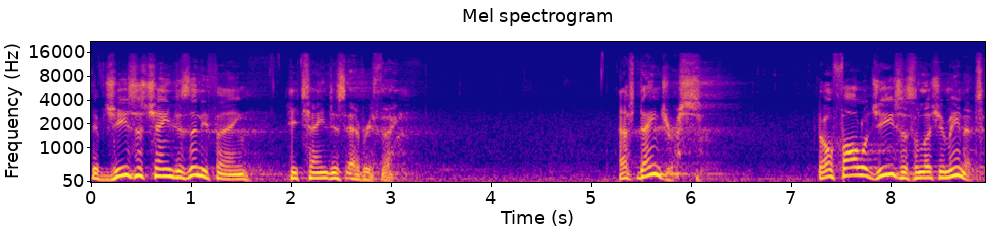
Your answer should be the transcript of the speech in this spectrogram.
If Jesus changes anything, he changes everything. That's dangerous. Don't follow Jesus unless you mean it.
